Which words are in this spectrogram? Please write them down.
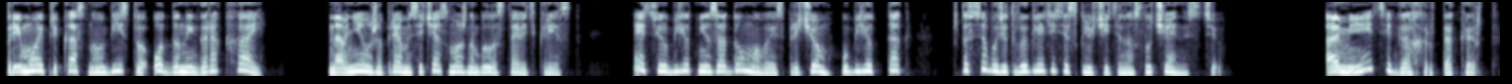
Прямой приказ на убийство, отданный Гаракхай. На мне уже прямо сейчас можно было ставить крест. Эти убьют, не задумываясь, причем убьют так, что все будет выглядеть исключительно случайностью. «Амиете, Гахар Такерт?»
